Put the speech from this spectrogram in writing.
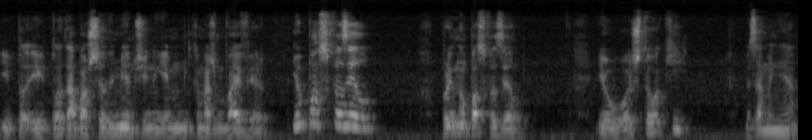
e, e plantar baixos de alimentos e ninguém nunca mais me vai ver, eu posso fazê-lo. Porque não posso fazê-lo? Eu hoje estou aqui, mas amanhã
